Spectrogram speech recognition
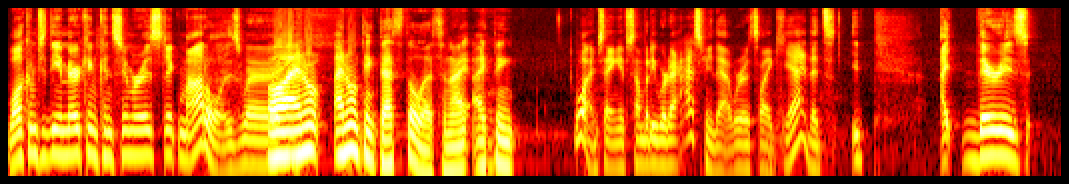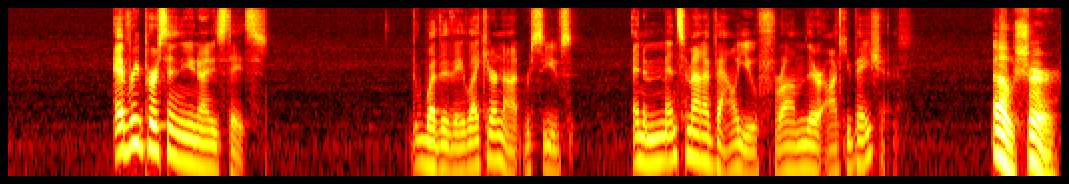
welcome to the American consumeristic model. Is where. Well, I don't I don't think that's the lesson. I I think Well, I'm saying if somebody were to ask me that, where it's like, yeah, that's it. I there is every person in the United States, whether they like it or not, receives an immense amount of value from their occupation. Oh, sure.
